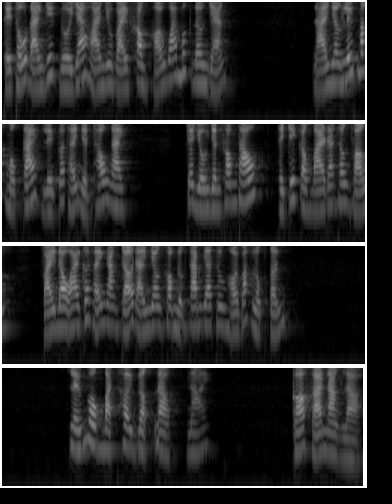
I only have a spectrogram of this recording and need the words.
thì thủ đoạn giết người giá họa như vậy không khỏi quá mức đơn giản. Đại nhân liếc mắt một cái liền có thể nhìn thấu ngay. Cho dù nhìn không thấu, thì chỉ cần bày ra thân phận, vậy đâu ai có thể ngăn trở đại nhân không được tham gia thương hội bắt lục tỉnh? Liễu ngôn bạch hơi gật đầu, nói, có khả năng là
